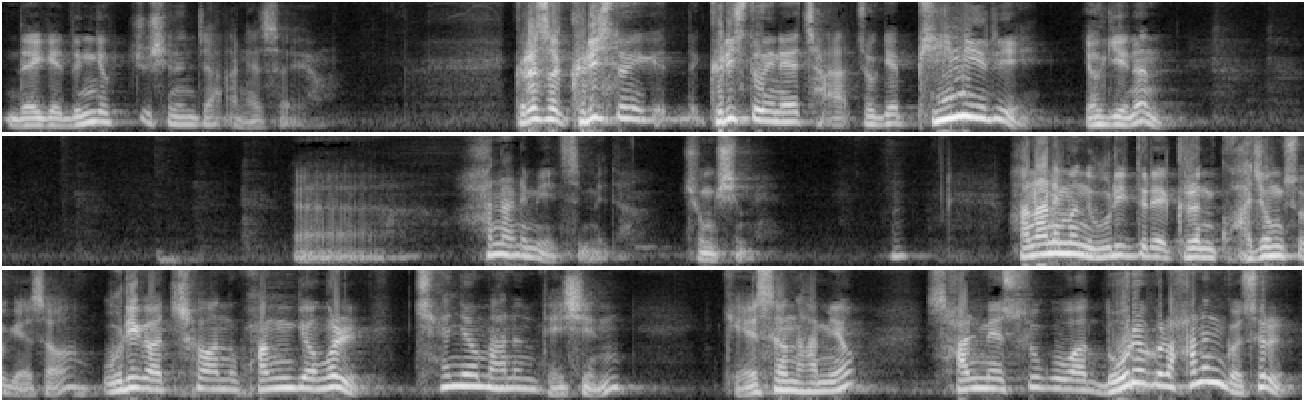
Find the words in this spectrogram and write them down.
내게 능력 주시는 자 안에서예요. 그래서 그리스도인, 그리스도인의 자족의 비밀이 여기에는 하나님이 있습니다. 중심에. 하나님은 우리들의 그런 과정 속에서 우리가 처한 환경을 체념하는 대신 개선하며 삶의 수고와 노력을 하는 것을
